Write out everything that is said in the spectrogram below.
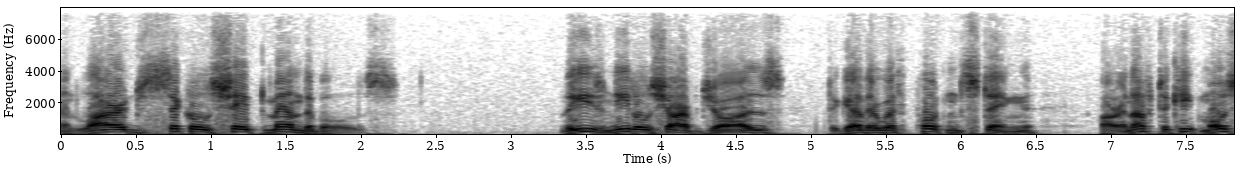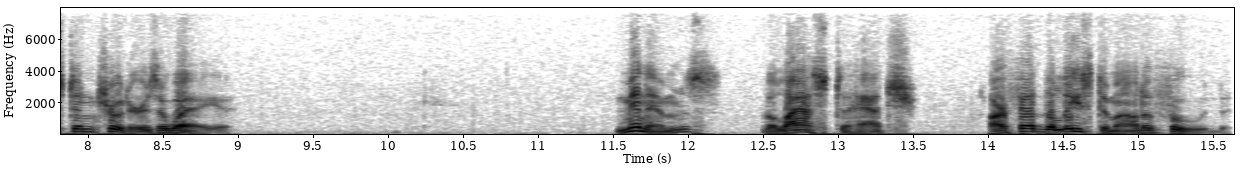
and large sickle-shaped mandibles. These needle-sharp jaws, together with potent sting, are enough to keep most intruders away. Minims, the last to hatch, are fed the least amount of food.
